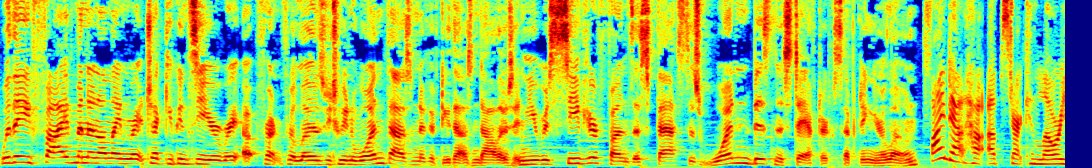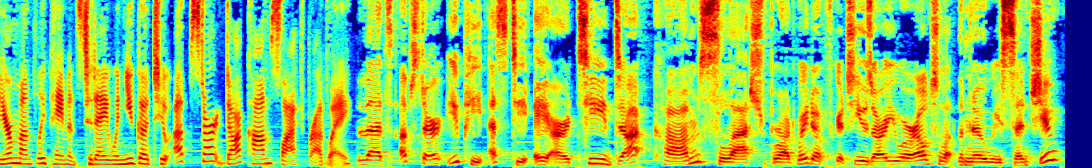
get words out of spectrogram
With a five minute online rate check, you can see your rate upfront for loans between 1,000 to $50,000 and you receive your funds as fast as one business day after accepting your loan. Find out how Upstart can lower your monthly payments today when you go to upstart.com slash Broadway. That's Upstart, U-P-S-T S-T-A-R-T dot com slash Broadway. Don't forget to use our URL to let them know we sent you.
